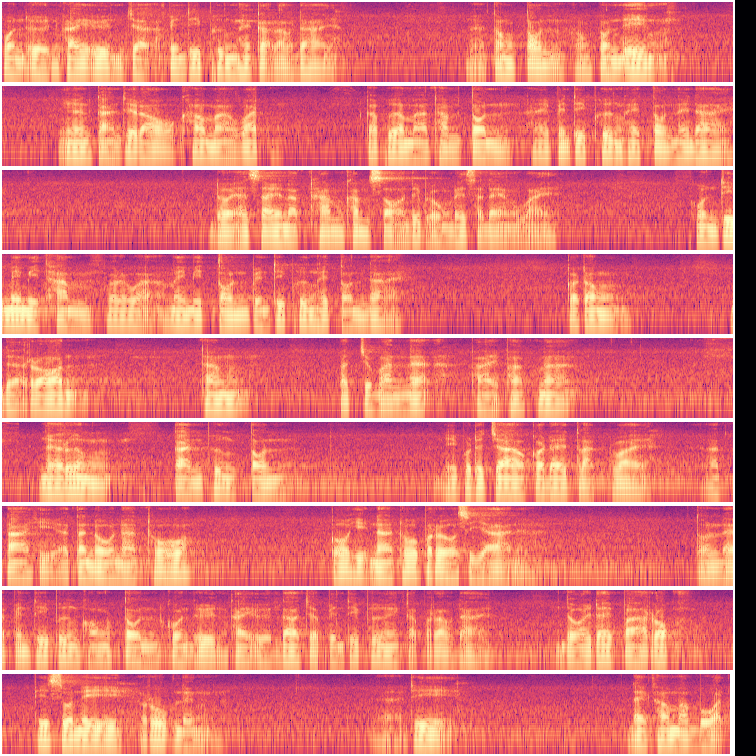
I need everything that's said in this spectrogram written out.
คนอื่นใครอื่นจะเป็นที่พึ่งให้กับเราได้ต้องตนของตนเองงั้นการที่เราเข้ามาวัด ก็เพื่อมาทำตนให้เป็นที่พึ่งให้ตนให้ได้ โดยอาศัยหลักธรรมคำสอนที่พระองค์ได้แสดงไว้ คนที่ไม่มีธรรมก็เรียกว่าไม่มีตนเป็นที่พึ่งให้ตนได้ ก็ต้องเดือดร้อน ทั้งปัจจุบันและภายภาคหน้า ในเรื่องการพึ่งตน นี้พระพุทธเจ้าก็ได้ตรัสไว้ อัตตาหิอัตโนนาโถ โกหินาโถปรโรสยาเนี่ย ตนและเป็นที่พึ่งของตนคนอื่น ใครอื่นเราจะเป็นที่พึ่งให้กับเราได้ โดยได้ปารบพิสุณีรูปหนึ่ง ที่ได้เข้ามาบวช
